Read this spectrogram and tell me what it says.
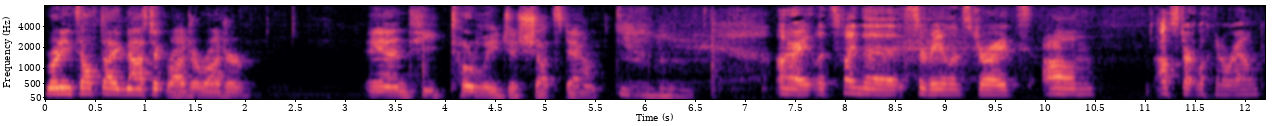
Running self diagnostic, Roger, Roger. And he totally just shuts down. All right, let's find the surveillance droids. Um, I'll start looking around.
